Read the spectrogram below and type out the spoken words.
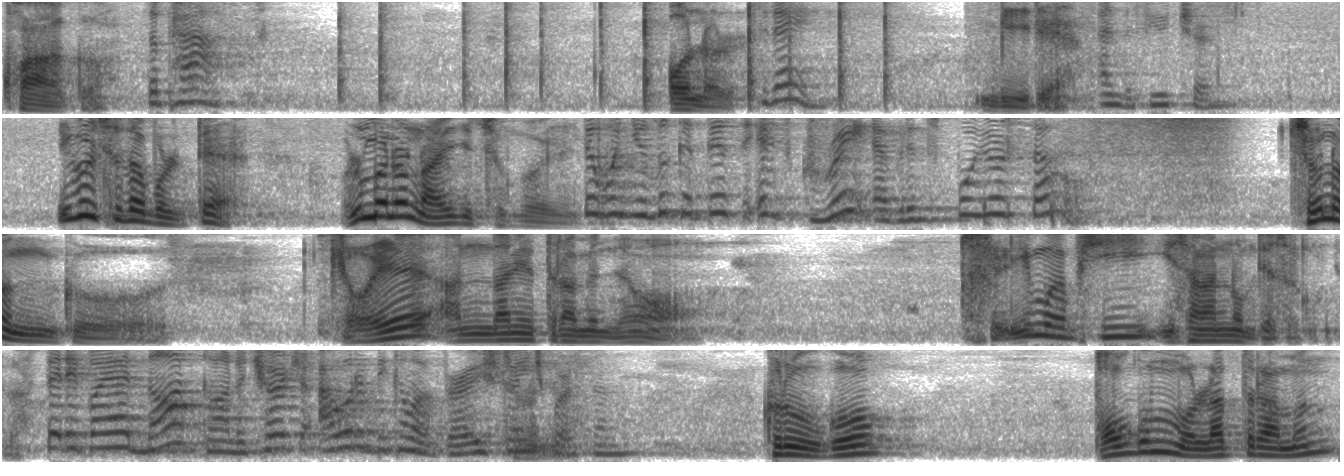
과거, The past, 오늘, today, 미래. and the future. 이걸 쳐다볼 때 얼마나 나에게 증거예요. That when you look at this, it's great evidence for yourself. 저는 그 교회 안 다녔더라면요. 틀림없이 이상한 놈 됐을 겁니다. That if I had not gone to church, I would have become a very strange person. 그리고 복음 몰랐더라면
